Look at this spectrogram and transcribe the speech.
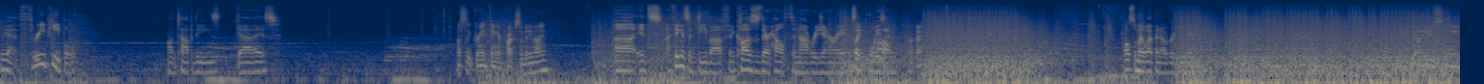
We got three people on top of these guys. What's the green thing? A proximity mine? Uh, it's I think it's a debuff. It causes their health to not regenerate. It's like poison. Oh, okay. Also, my weapon overheated. You want to use any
